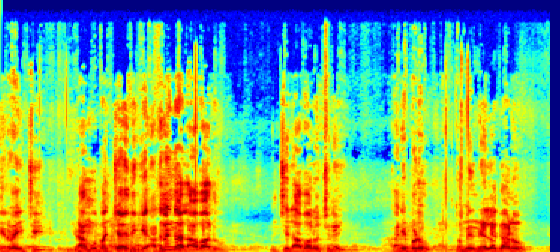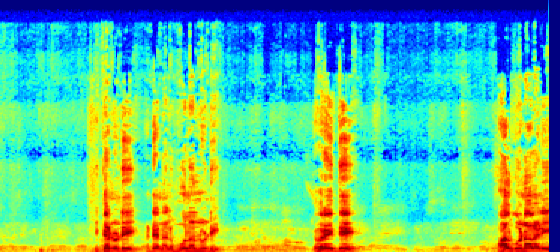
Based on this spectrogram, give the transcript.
నిర్వహించి గ్రామ పంచాయతీకి అదనంగా లాభాలు మంచి లాభాలు వచ్చినాయి. కానీ ఇప్పుడు తొమ్మిది నెలలకు గాను ఇక్కడ నుండి అంటే నలుమూలల నుండి ఎవరైతే పాల్గొనాలని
